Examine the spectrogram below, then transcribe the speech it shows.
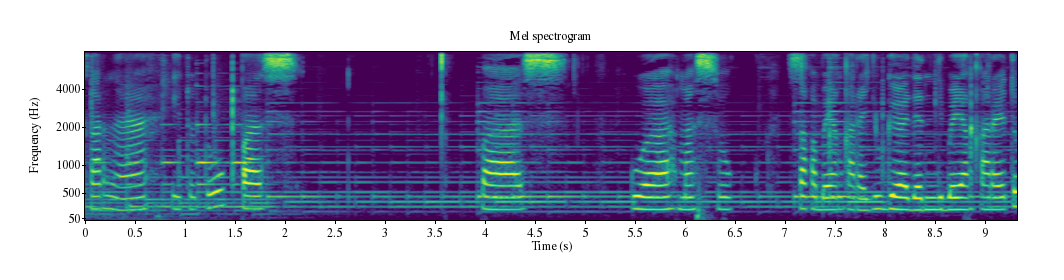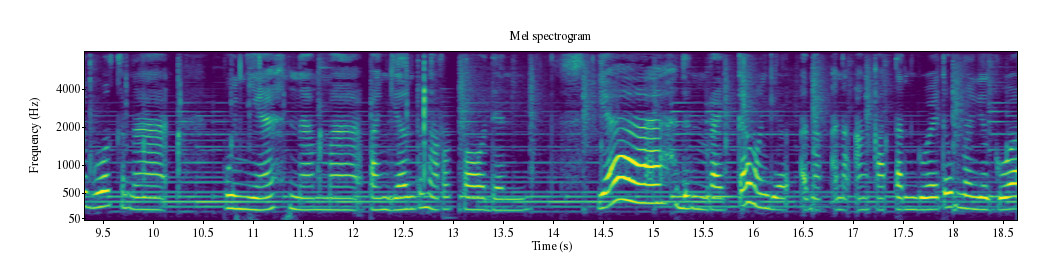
karena itu tuh pas pas gue masuk Saka Bayangkara juga. Dan di Bayangkara itu gue kena punya nama panggilan tuh Naruto dan ya dan mereka manggil anak-anak angkatan gue itu manggil gue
